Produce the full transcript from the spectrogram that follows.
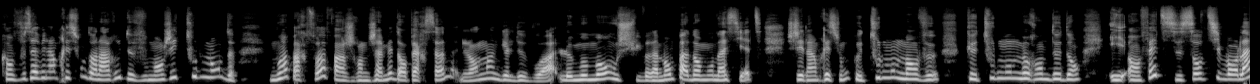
quand vous avez l'impression dans la rue de vous manger tout le monde. Moi, parfois, enfin, je rentre jamais dans personne. Le lendemain de gueule de bois, le moment où je suis vraiment pas dans mon assiette, j'ai l'impression que tout le monde m'en veut, que tout le monde me rentre dedans. Et en fait, ce sentiment-là,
